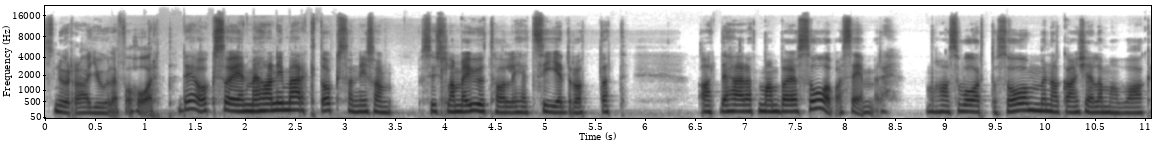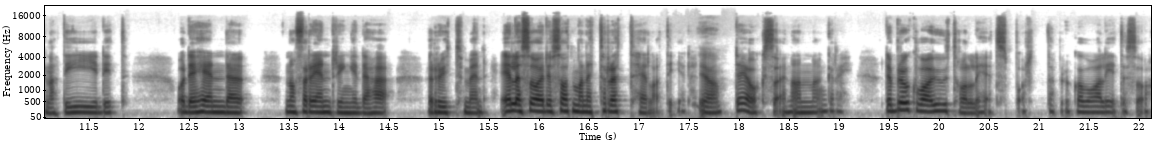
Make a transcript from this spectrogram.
snurrar hjulet för hårt. Det är också en, men har ni märkt också, ni som sysslar med uthållighetsidrott, att, att det här att man börjar sova sämre. Man har svårt att somna kanske, eller man vaknar tidigt. Och det händer någon förändring i den här rytmen. Eller så är det så att man är trött hela tiden. Ja. Det är också en annan grej. Det brukar vara uthållighetssport. Det brukar vara lite så.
